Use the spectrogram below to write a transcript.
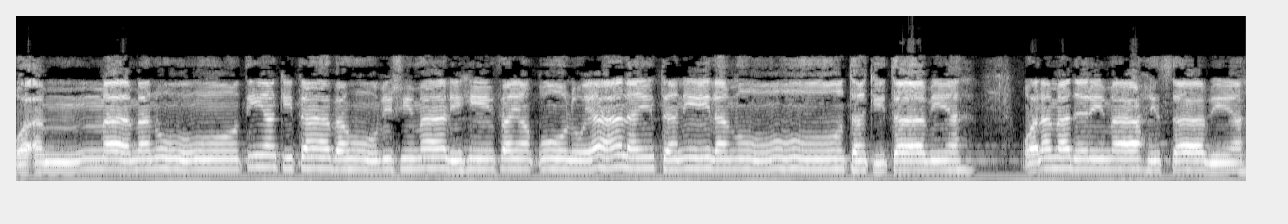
وأما من أوتي كتابه بشماله فيقول يا ليتني لموت كتابيه ولم أدر ما حسابيه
